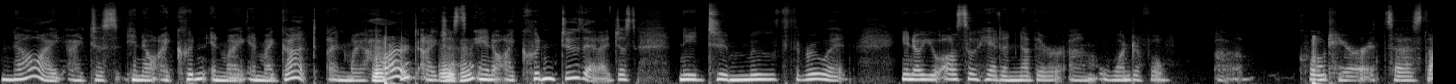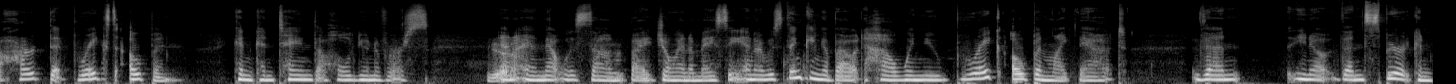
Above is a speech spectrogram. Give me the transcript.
no, I I just you know I couldn't in my in my gut in my heart I just you know I couldn't do that. I just need to move through it. You know, you also had another um, wonderful uh, quote here. It says, "The heart that breaks open can contain the whole universe. Yeah. And, and that was um, by Joanna Macy. And I was thinking about how when you break open like that, then, you know, then spirit can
